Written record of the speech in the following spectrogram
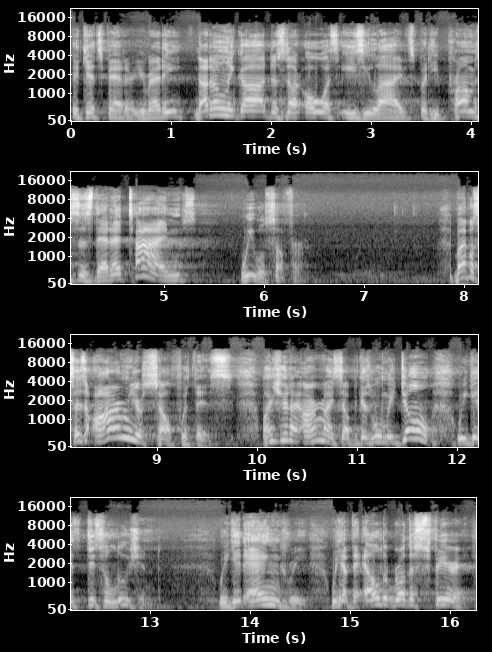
It gets better. You ready? Not only God does not owe us easy lives, but he promises that at times we will suffer. Bible says, arm yourself with this. Why should I arm myself? Because when we don't, we get disillusioned. We get angry. We have the elder brother spirit.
